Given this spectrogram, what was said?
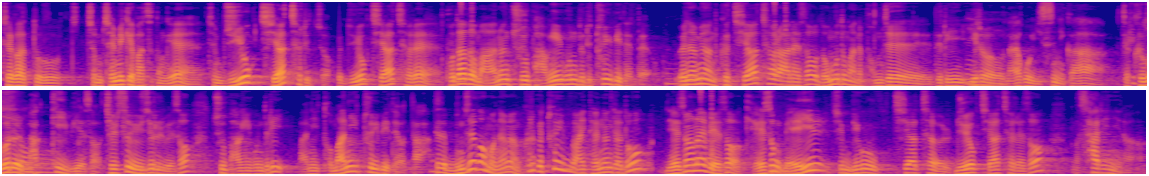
제가 또 좀 재밌게 봤었던 게 지금 뉴욕 지하철 있죠. 그 뉴욕 지하철에 보다 더 많은 주 방위군들이 투입이 됐대요. 왜냐하면 그 지하철 안에서 너무도 많은 범죄들이 네. 일어나고 있으니까 이제. 그거를 막기 위해서 질서 유지를 위해서 주 방위군들이 많이 더 많이 투입이 되었다. 그래서 문제가 뭐냐면 그렇게 투입이 많이 됐는데도 예전에 비해서 계속 매일 지금 미국 지하철, 뉴욕 지하철에서 뭐 살인이나 뭐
